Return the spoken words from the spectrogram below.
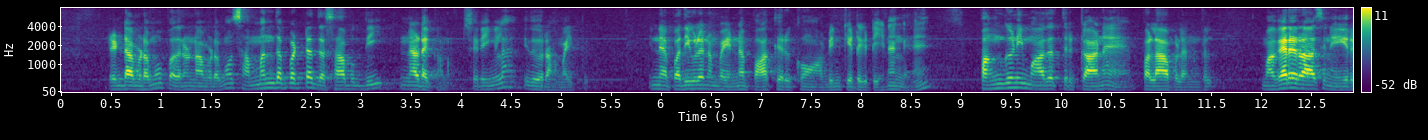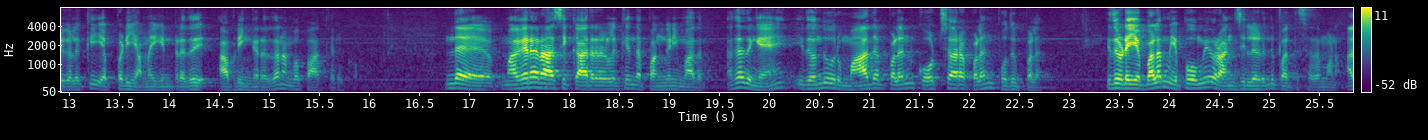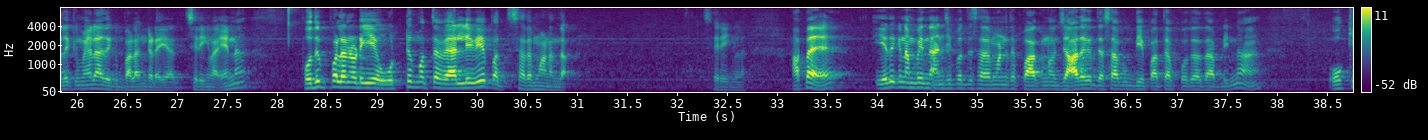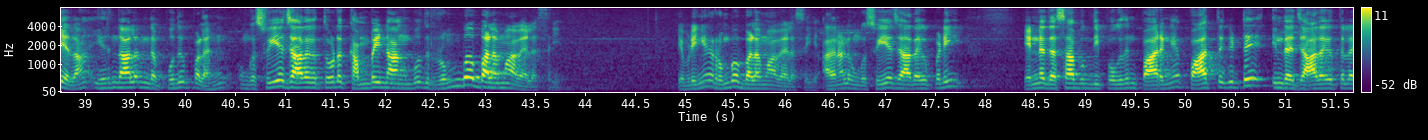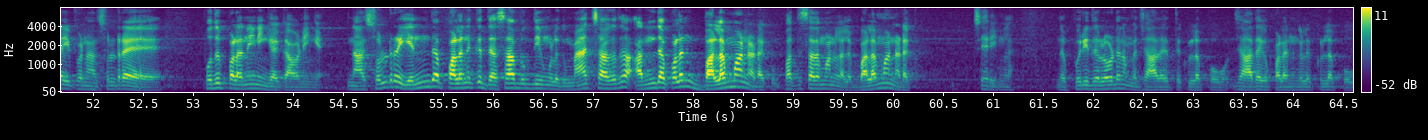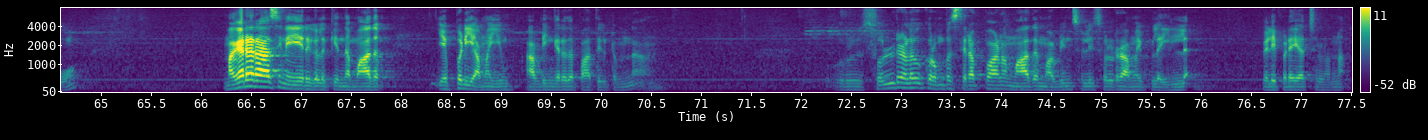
ரெண்டாம் இடமோ பதினொன்றாம் இடமோ சம்பந்தப்பட்ட தசாபுக்தி நடக்கணும் சரிங்களா? இது ஒரு அமைப்பு. இன்ன பதிவில் நம்ம என்ன பார்க்க இருக்கோம் அப்படின்னு கேட்டுக்கிட்டிங்கன்னாங்க பங்குனி மாதத்திற்கான பலாபலன்கள் மகர ராசி நேயர்களுக்கு எப்படி அமைகின்றது அப்படிங்கிறத நம்ம பார்க்க இருக்கோம். இந்த மகர ராசிக்காரர்களுக்கு இந்த பங்குனி மாதம் அதாவதுங்க இது வந்து ஒரு மாத பலன் கோட்சார பலன் பொது பலன் இதோடைய பலம் எப்போவுமே ஒரு அஞ்சுலேருந்து பத்து சதமானம். அதுக்கு மேலே அதுக்கு பலம் கிடையாது. சரிங்களா? ஏன்னா பொதுப்பலனுடைய ஒட்டுமொத்த வேல்யூவே பத்து சதமானம் தான். சரிங்களா? அப்போ எதுக்கு நம்ம இந்த அஞ்சு பத்து சதமானத்தை பார்க்கணும்? ஜாதக தசாபுக்தியை பார்த்தா போதாதா அப்படின்னா ஓகே தான். இருந்தாலும் இந்த பொதுப்பலன் உங்கள் சுய ஜாதகத்தோடு கம்பைன் ஆகும்போது ரொம்ப பலமாக வேலை செய்யும். எப்படிங்க? ரொம்ப பலமாக வேலை செய்யும். அதனால் உங்கள் சுய ஜாதகப்படி என்ன தசாபுக்தி போகுதுன்னு பாருங்கள் பார்த்துக்கிட்டு இந்த ஜாதகத்தில் இப்போ நான் சொல்கிற பொது பலனை நீங்கள் கவனிங்க. நான் சொல்கிற எந்த பலனுக்கு தசாபுக்தி உங்களுக்கு மேட்ச் ஆகுதோ அந்த பலன் பலமாக நடக்கும். பத்து சதமானம் இல்லை பலமாக நடக்கும். சரிங்களா? இந்த புரிதலோடு நம்ம ஜாதகத்துக்குள்ளே போவோம். ஜாதக பலன்களுக்குள்ளே போவோம். மகர ராசி நேயர்களுக்கு இந்த மாதம் எப்படி அமையும் அப்படிங்கிறத பார்த்துக்கிட்டோம்னா ஒரு சொல்கிற அளவுக்கு ரொம்ப சிறப்பான மாதம் அப்படின்னு சொல்லி சொல்கிற அமைப்பில் இல்லை. வெளிப்படையாக சொல்லணும்னா.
